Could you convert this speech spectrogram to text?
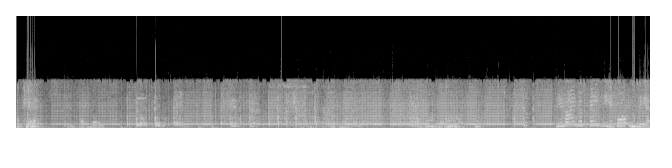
Okay. I know. Don't know. Do you mind us being here talking to you?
